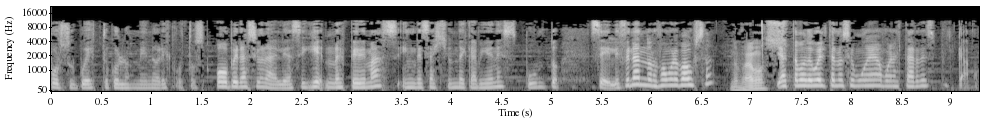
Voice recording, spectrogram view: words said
por supuesto, con los menores costos operacionales. Así que no espere más, ingresa a hyundaicamiones.cl. Fernando, ¿nos vamos a una pausa? Nos vamos. Ya estamos de vuelta, no se mueva. Buenas tardes, mercado.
